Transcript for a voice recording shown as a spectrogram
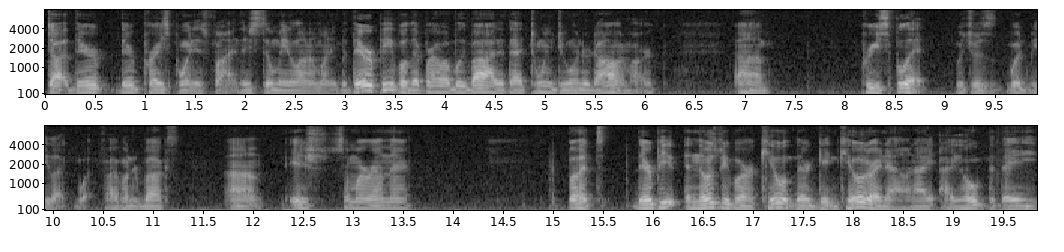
their their price point is fine. They still made a lot of money, but there are people that probably bought at that twenty two hundred dollar mark, um, pre split, which was would be like what five hundred bucks, um, ish somewhere around there. But there people, and those people are killed. They're getting killed right now, and I, I hope that they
